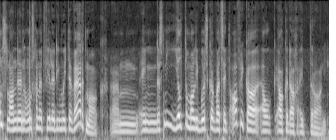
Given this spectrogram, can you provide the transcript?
ons lande en ons gaan dit vir julle die moeite werd maak. Ehm um, en dis nie heeltemal die boodskap wat Suid-Afrika el, elke dag uitdra nie.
